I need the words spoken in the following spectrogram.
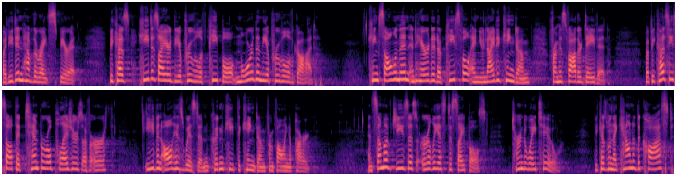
but he didn't have the right spirit because he desired the approval of people more than the approval of God. King Solomon inherited a peaceful and united kingdom from his father David. But because he sought the temporal pleasures of earth, even all his wisdom couldn't keep the kingdom from falling apart. And some of Jesus' earliest disciples turned away too, because when they counted the cost,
